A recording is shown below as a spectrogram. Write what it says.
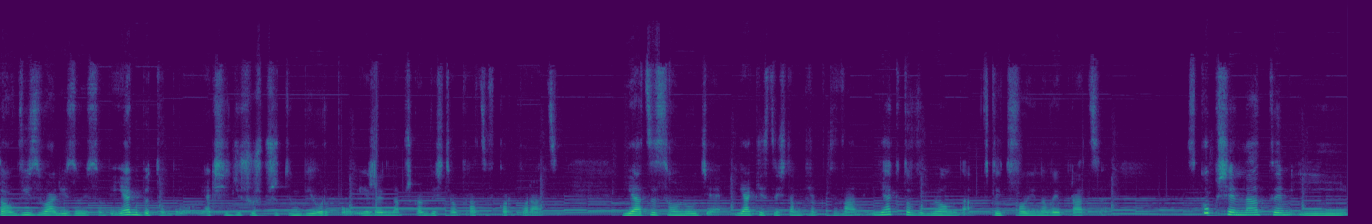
to wizualizuj sobie, jakby to było, jak siedzisz już przy tym biurku, jeżeli na przykład byś chciał pracę w korporacji. Jacy są ludzie, jak jesteś tam traktowany, jak to wygląda w tej Twojej nowej pracy. Skup się na tym i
